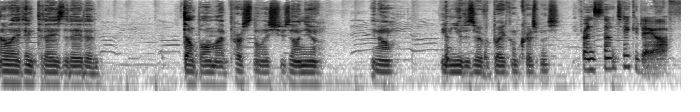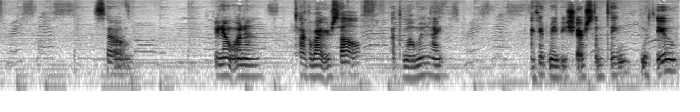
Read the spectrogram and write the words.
I don't really think today's the day to dump all my personal issues on you. You know, even you deserve a break on Christmas. Friends don't take a day off. So, you don't want to talk about yourself at the moment. I, I could maybe share something with you.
